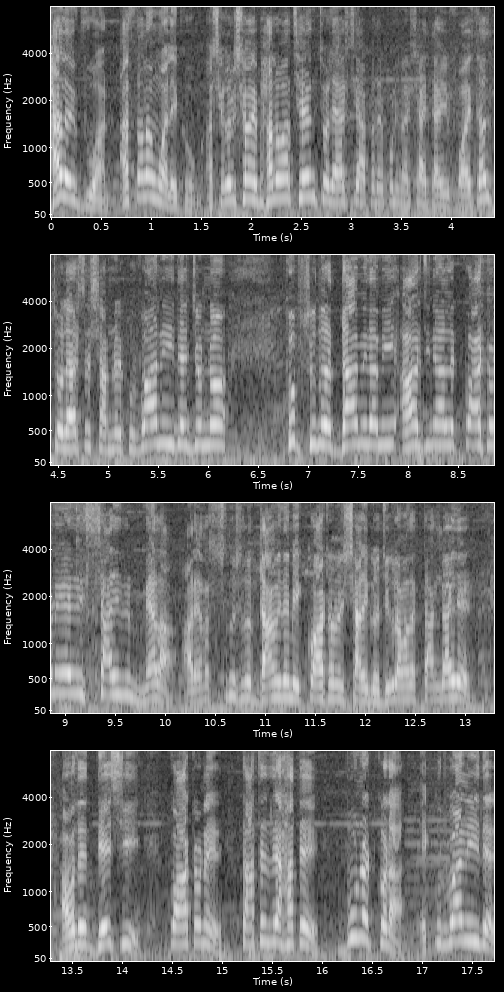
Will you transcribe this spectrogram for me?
হ্যালো ইভুয়ান আসসালামু আলাইকুম আশা করি সবাই ভালো আছেন। চলে আসছি আপনাদের পরিবার সাহিত্য আমি ফয়সাল। চলে আসছে সামনের কুরবানি ঈদের জন্য খুব সুন্দর দামি দামি অরিজিনাল কটনের শাড়ির মেলা। আর এত সুন্দর সুন্দর দামি দামি কটনের শাড়িগুলো, যেগুলো আমাদের টাঙ্গাইলের, আমাদের দেশি কটনের তাঁতেদের হাতে বুনট করা এই কুরবানি ঈদের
